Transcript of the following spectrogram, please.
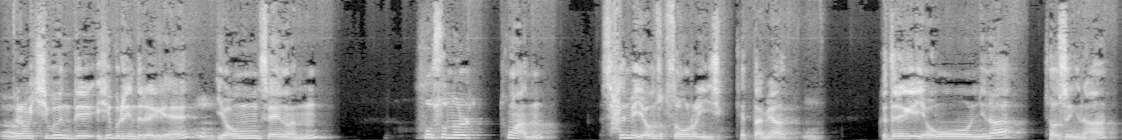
어, 그러면 히브리인들, 히브리인들에게 음. 영생은 후손을 통한 삶의 연속성으로 인식했다면 음. 그들에게 영혼이나 저승이나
